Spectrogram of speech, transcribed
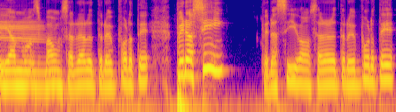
digamos, vamos a hablar de otro deporte. Pero sí, pero sí, vamos a hablar de otro deporte.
